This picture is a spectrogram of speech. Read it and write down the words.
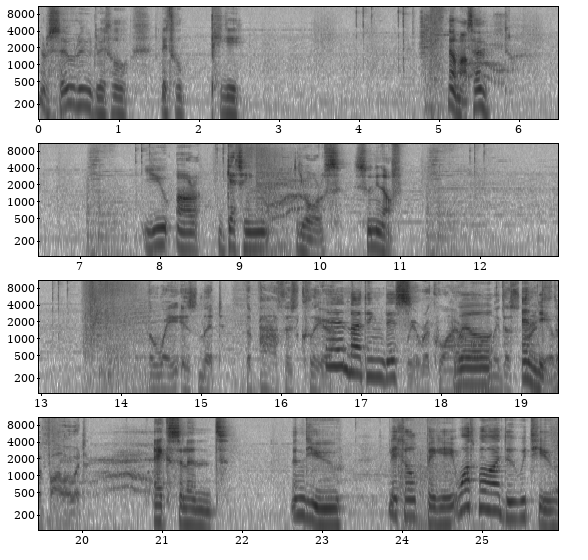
You're so rude, little, little piggy. No matter. You are getting yours soon enough. The way is lit. The path is clear. And I think this We will only the end you. to follow it. Excellent. And you, little piggy, what will I do with you?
